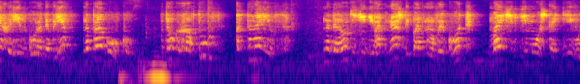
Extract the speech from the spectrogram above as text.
ехали из города в на прогулку. Вдруг их автобус остановился. На дороге сидел однажды под Новый год мальчик Тимошка и его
